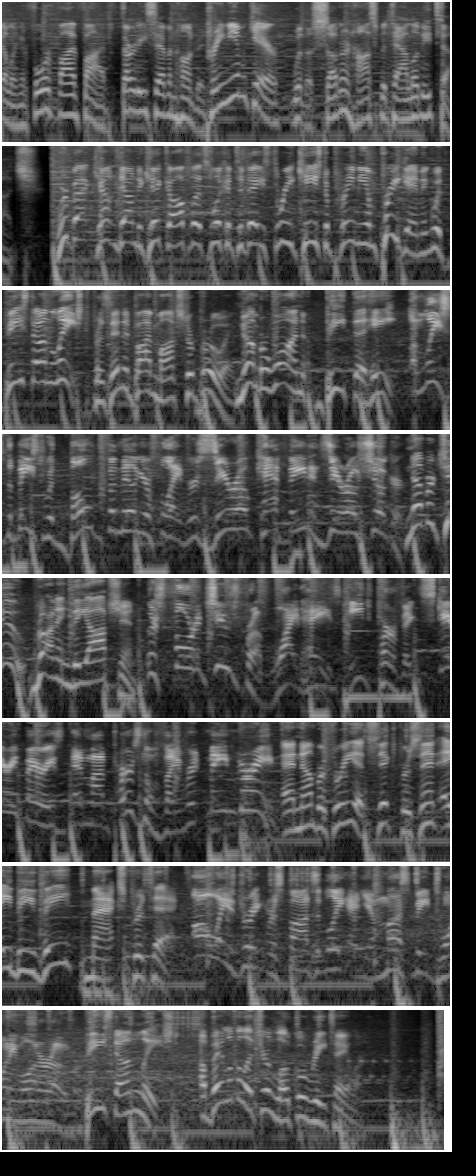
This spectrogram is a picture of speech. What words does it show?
at 455 3700. Premium care with a Southern hospitality touch. We're back counting down to kickoff. Let's look at today's three keys to premium pre-gaming with Beast Unleashed, presented by Monster Brewing. Number one, beat the heat. Unleash the beast with bold, familiar flavors, zero caffeine, and zero sugar. Number two, running the option. There's four to choose from White Haze, Peach Perfect, Scary Berries, and my personal favorite, Mean Green. And number three, at 6% ABV, Max Protect. Always drink responsibly, and you must be 21 or over. Beast Unleashed, available at your local retailer.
